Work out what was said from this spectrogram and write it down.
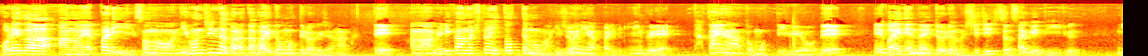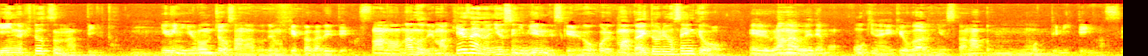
これがあのやっぱりその日本人だから高いと思ってるわけじゃなくてあのアメリカの人にとってもまあ非常にやっぱりインフレ高いなと思っているようでえバイデン大統領の支持率を下げている原因の一つになっているというふうに世論調査などでも結果が出ています。あのなので、まあ、経済のニュースに見えるんですけれどこれ、まあ、大統領選挙を、えー占う上でも大きな影響があるニュースかなと思って見ています。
